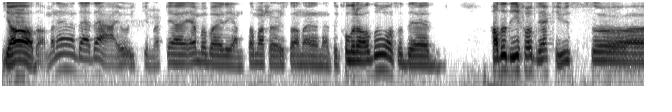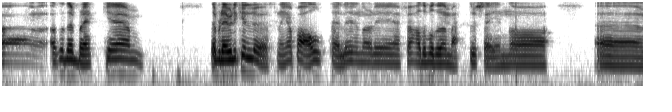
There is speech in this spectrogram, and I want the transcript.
Ja da, men jeg, det, det er jo ikke mørkt. Jeg, jeg må bare gjenta meg sjøl i stad når jeg nevnte Colorado. Altså det, hadde de fått Jack Hughes, så Altså, det ble ikke Det ble vel ikke løsninga på alt heller, når de hadde både Matt Duchene og uh,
